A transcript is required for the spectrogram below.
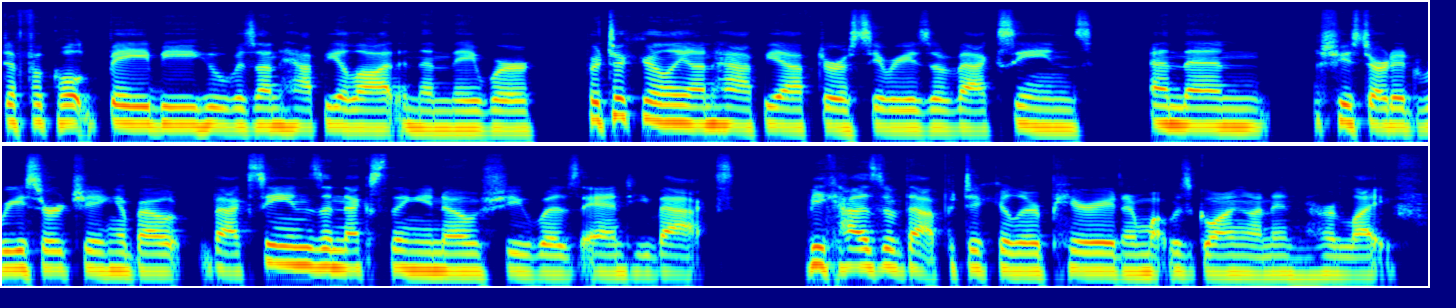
difficult baby who was unhappy a lot. And then they were particularly unhappy after a series of vaccines. And then she started researching about vaccines. And next thing you know, she was anti vax because of that particular period and what was going on in her life.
